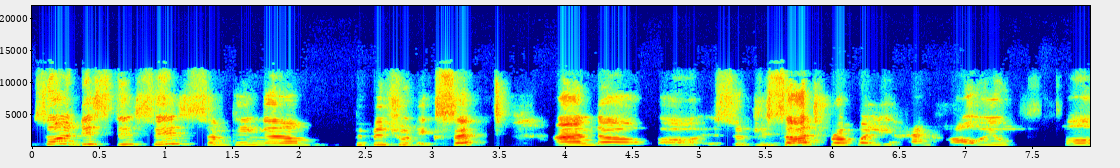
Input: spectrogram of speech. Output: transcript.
So this this is something um, people should accept and uh, uh, should research properly and how you uh,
